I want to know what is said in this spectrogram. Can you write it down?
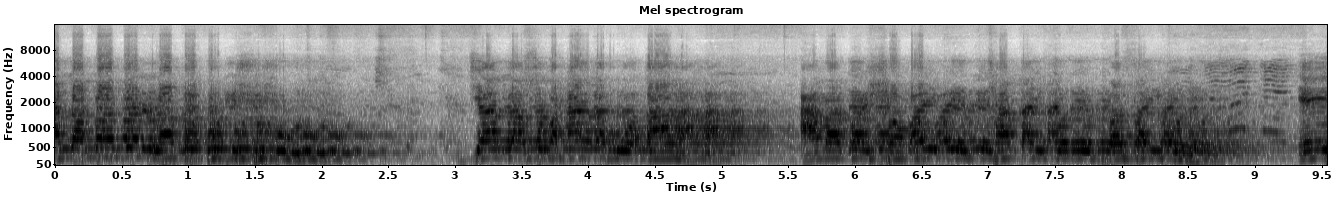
আল্লাহ পাকের লাখো কোটি শুকুর। যে আল্লাহ সুবহানাহু ওয়া তাআলা আমাদের সবাইকে ছাঁটাই করে, বাছাই করে এই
